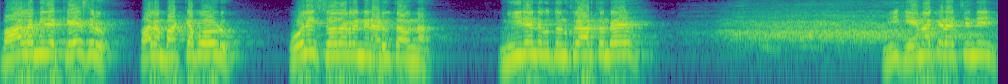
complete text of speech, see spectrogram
వాళ్ళ మీద కేసులు. వాళ్ళని పట్టకపోవడు పోలీస్ సోదరులను నేను అడుగుతా ఉన్నా. మీరెందుకు దునుకులాడుతుండ్రే? మీకేమక్కడ వచ్చింది?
